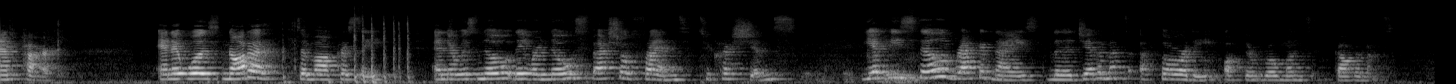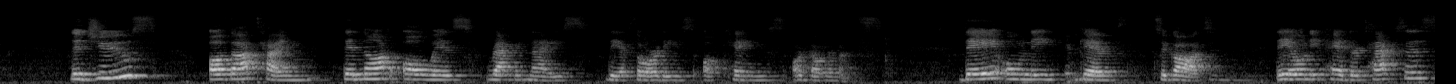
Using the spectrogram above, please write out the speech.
Empire. And it was not a democracy, and there was no they were no special friend to Christians. Yet he still recognized the legitimate authority of the Roman government. The Jews of that time did not always recognize the authorities of kings or governments. They only give to God. They only paid their taxes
